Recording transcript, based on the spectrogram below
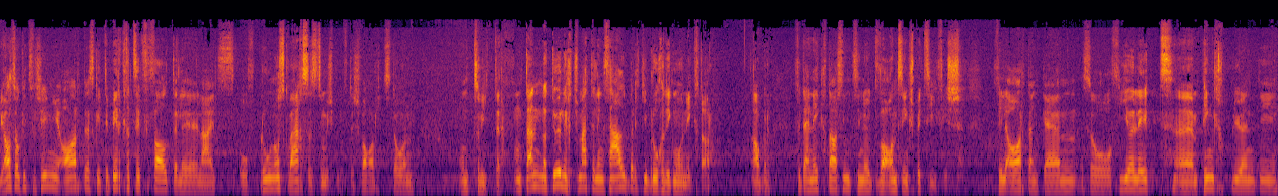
Ja, so gibt es verschiedene Arten. Es gibt den Birkenzipfelfalter, der leitet auf Braunusgewächse, also zum Beispiel auf den Schwarzdorn und so weiter. Und dann natürlich die Schmetterlinge selber, die brauchen irgendwo Nektar. Aber für den Nektar sind sie nicht wahnsinnig spezifisch. Viele Arten haben gerne so violett, äh, pink Blüten,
